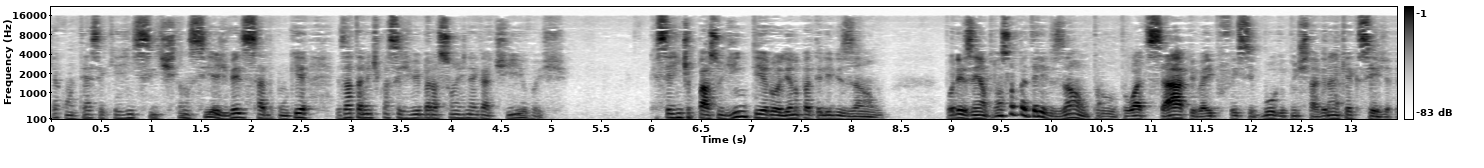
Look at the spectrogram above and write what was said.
O que acontece é que a gente se distancia, às vezes, sabe com o quê? Exatamente com essas vibrações negativas. Porque se a gente passa o dia inteiro olhando para a televisão, por exemplo, não só para a televisão, para o WhatsApp, para o Facebook, para o Instagram, quer que seja,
